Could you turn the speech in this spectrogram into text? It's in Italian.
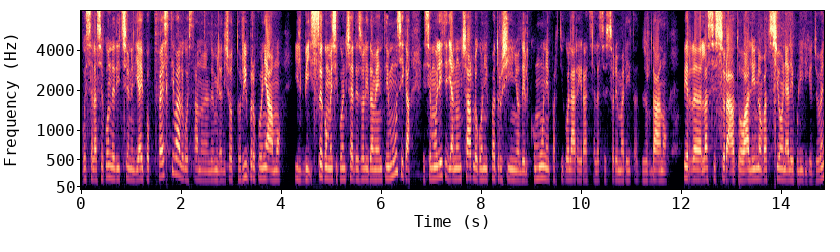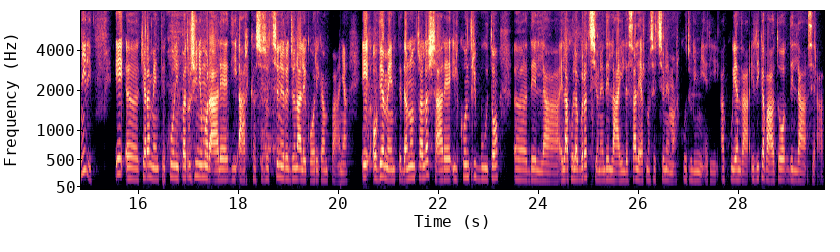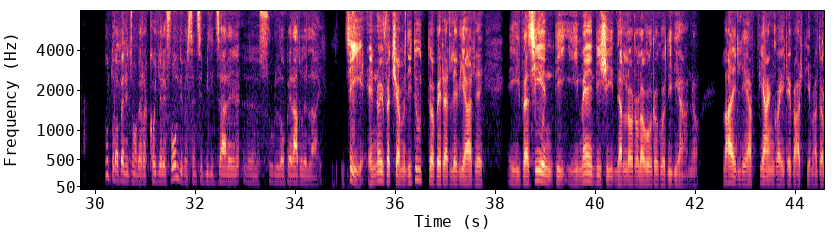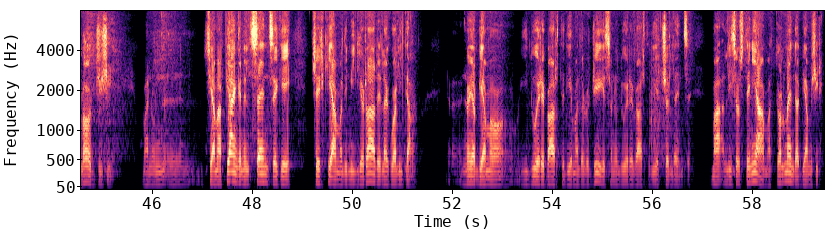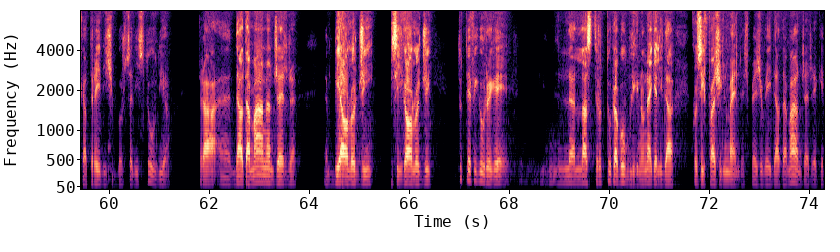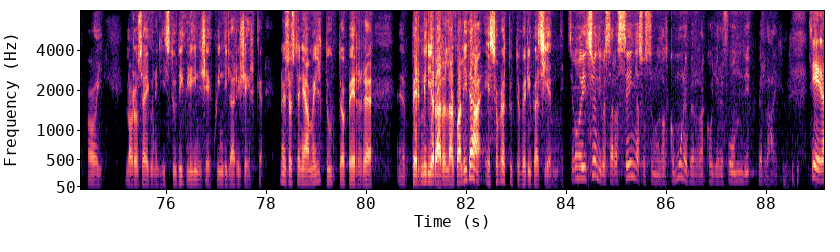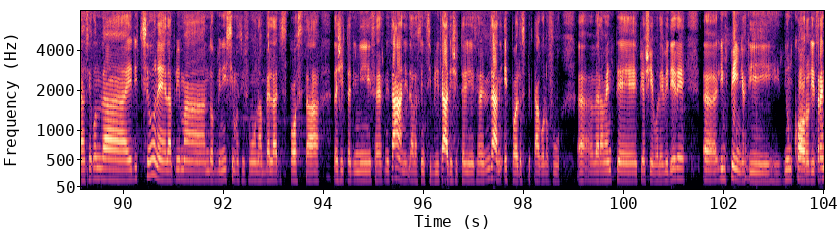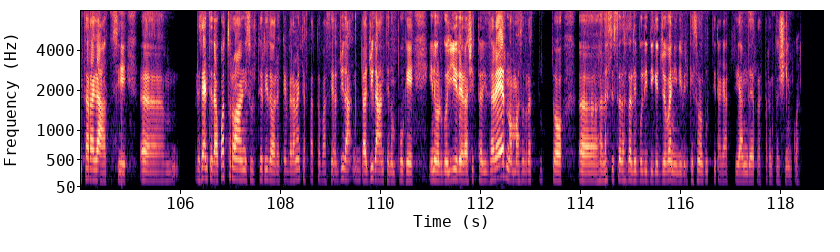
Questa è la seconda edizione di iPop Festival, quest'anno nel 2018 riproponiamo il bis come si concede solitamente in musica e siamo lieti di annunciarlo con il patrocinio del Comune, in particolare grazie all'assessore Marita Giordano per l'assessorato all'innovazione e alle politiche giovanili e eh, chiaramente con il patrocinio morale di ARC, Associazione Regionale Cori Campania e ovviamente da non tralasciare il contributo eh, della, e la collaborazione dell'AIL Salerno sezione Marco Tulimieri a cui andrà il ricavato della serata. Tutto va bene insomma, per raccogliere fondi, per sensibilizzare eh, sull'operato dell'AIL? Sì, e noi facciamo di tutto per alleviare i pazienti, i medici dal loro lavoro quotidiano. L'AIL è a fianco ai reparti ematologici, ma non, eh, siamo a fianco nel senso che cerchiamo di migliorare la qualità. Eh, noi abbiamo i due reparti di ematologia che sono due reparti di eccellenze ma li sosteniamo. Attualmente abbiamo circa 13 borse di studio tra eh, data manager, biologi, psicologi, tutte figure che la, la, struttura pubblica non è che li dà così facilmente, specie per i data manager che poi loro seguono gli studi clinici e quindi la ricerca. Noi sosteniamo il tutto per per migliorare la qualità e soprattutto per i pazienti. Seconda edizione di questa rassegna sostenuta dal Comune per raccogliere fondi per l'AI. Sì, la seconda edizione, la prima andò benissimo, ci fu una bella risposta dai cittadini salernitani, dalla sensibilità dei cittadini salernitani e poi lo spettacolo fu eh, veramente piacevole. Vedere eh, l'impegno di, di, un coro di 30 ragazzi eh, presente da quattro anni sul territorio e che veramente ha fatto passi da, gigante non può che inorgogliere la città di Salerno ma soprattutto eh, l'assessorato alle politiche giovanili perché sono tutti ragazzi under 35.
